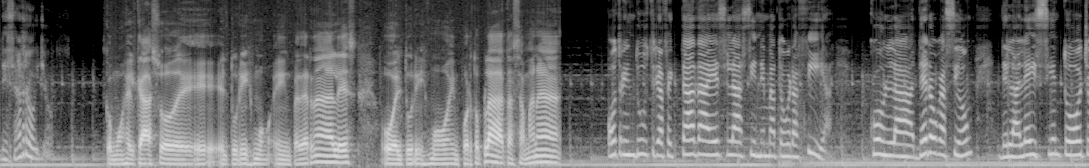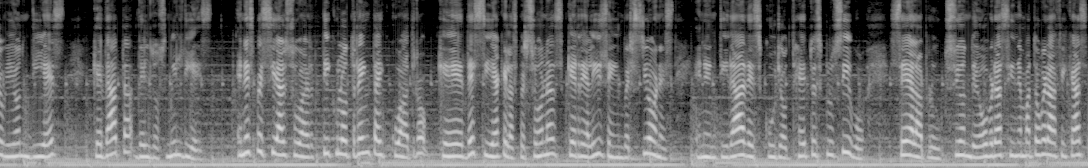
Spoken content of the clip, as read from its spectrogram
desarrollo. Como es el caso del turismo en Pedernales o el turismo en Puerto Plata, Samaná. Otra industria afectada es la cinematografía, con la derogación de la Ley 108-10 que data del 2010 en especial su artículo 34 que decía que las personas que realicen inversiones en entidades cuyo objeto exclusivo sea la producción de obras cinematográficas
